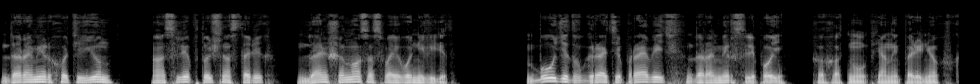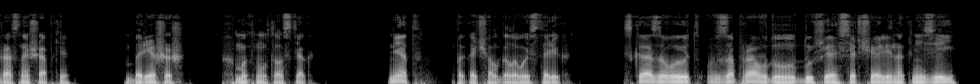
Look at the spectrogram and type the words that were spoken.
Дарамир хоть и юн, а слеп точно старик, дальше носа своего не видит. «Будет в Грате править Дарамир слепой», — хохотнул пьяный паренек в красной шапке. «Брешешь», — хмыкнул толстяк. «Нет», — покачал головой старик. «Сказывают, в заправду духи осерчали на князей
